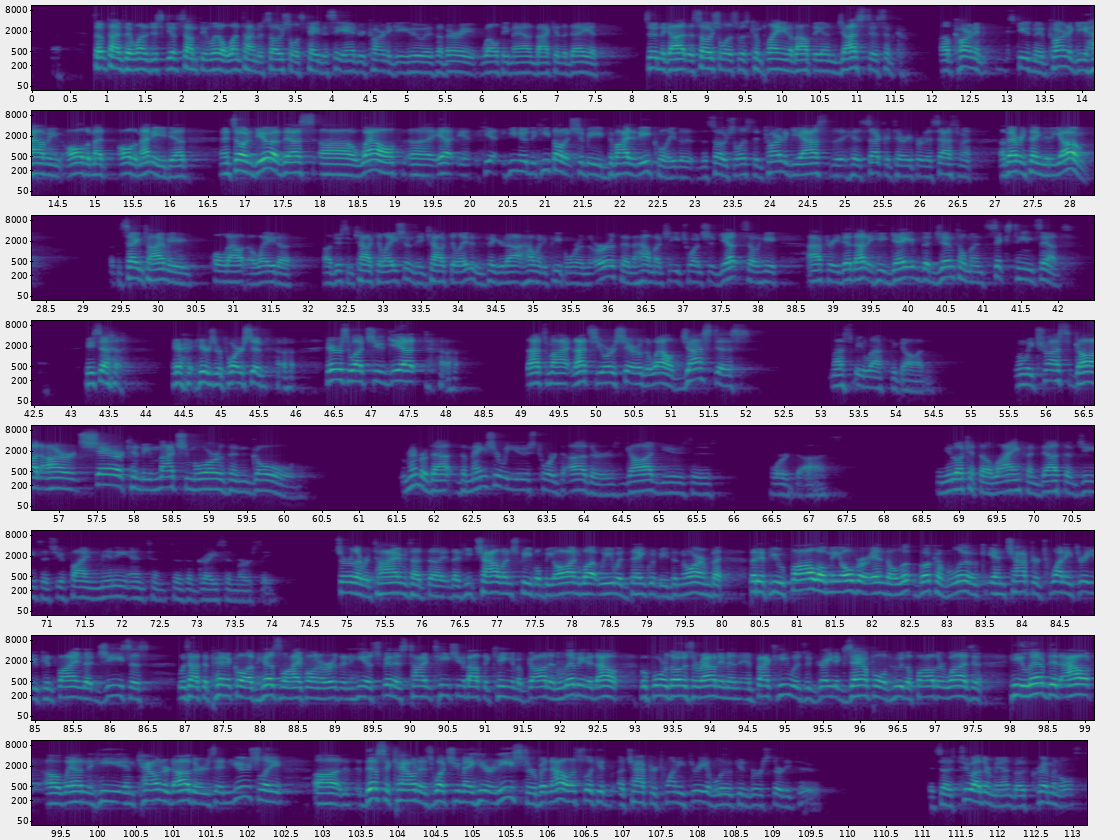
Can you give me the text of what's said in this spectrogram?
Sometimes they want to just give something little. One time a socialist came to see Andrew Carnegie, who is a very wealthy man back in the day, and soon the guy, the socialist, was complaining about the injustice of, of Carnegie, excuse me, of Carnegie having all the, all the money he did and so, in view of this uh, wealth, uh, it, it, he, he, knew that he thought it should be divided equally, the, the socialist. And Carnegie asked the, his secretary for an assessment of everything that he owned. At the same time, he pulled out a way to uh, do some calculations. He calculated and figured out how many people were in the earth and how much each one should get. So he, after he did that, he gave the gentleman 16 cents. He said, Here, "Here's your portion." here's what you get. That's my that's your share of the wealth. Justice must be left to God. When we trust God, our share can be much more than gold. Remember that the measure we use towards others, God uses towards us. When you look at the life and death of Jesus, you find many instances of grace and mercy. Sure, there were times that, the, that he challenged people beyond what we would think would be the norm, but, but if you follow me over in the book of Luke in chapter 23, you can find that Jesus was at the pinnacle of his life on earth, and he has spent his time teaching about the kingdom of God and living it out before those around him. And in fact, he was a great example of who the Father was. And he lived it out uh, when he encountered others. And usually, uh, this account is what you may hear at Easter, but now let's look at uh, chapter 23 of Luke in verse 32. It says, Two other men, both criminals,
